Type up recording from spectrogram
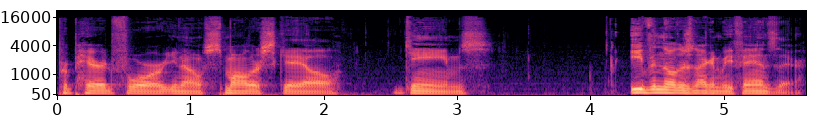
prepared for, you know, smaller scale games, even though there's not going to be fans there.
